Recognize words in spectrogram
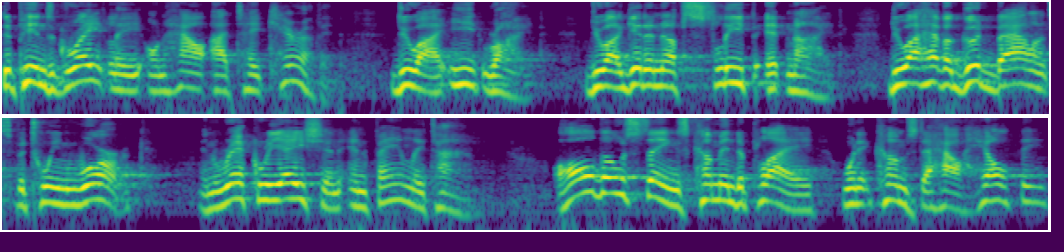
depends greatly on how I take care of it. Do I eat right? Do I get enough sleep at night? Do I have a good balance between work and recreation and family time? All those things come into play when it comes to how healthy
